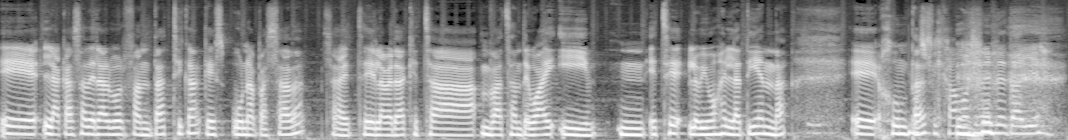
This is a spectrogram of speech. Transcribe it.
Eh, la casa del árbol fantástica, que es una pasada. O sea, este la verdad es que está bastante guay y mm, este lo vimos en la tienda eh, juntas. Nos fijamos en el detalle.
